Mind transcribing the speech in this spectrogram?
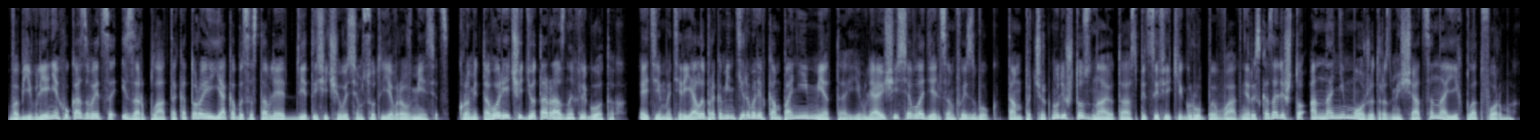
В объявлениях указывается и зарплата, которая якобы составляет 2000 1800 евро в месяц. Кроме того, речь идет о разных льготах. Эти материалы прокомментировали в компании Meta, являющейся владельцем Facebook. Там подчеркнули, что знают о специфике группы Wagner и сказали, что она не может размещаться на их платформах.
